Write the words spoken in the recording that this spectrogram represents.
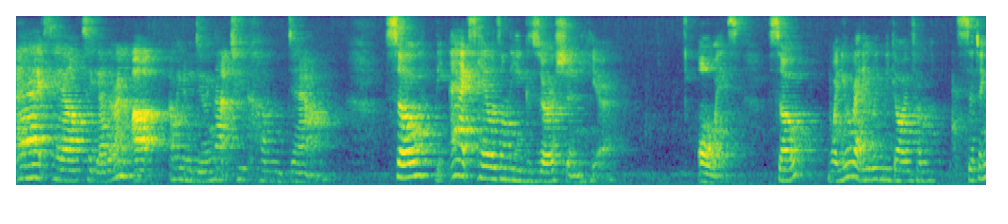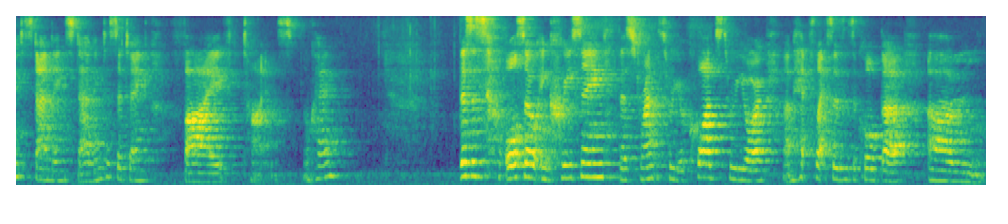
exhale together and up, and we're going to be doing that to come down. So the exhale is on the exertion here, always. So when you're ready, we're going to be going from sitting to standing, standing to sitting five times, okay? This is also increasing the strength through your quads, through your um, hip flexors, is it called the um,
